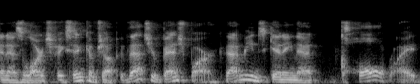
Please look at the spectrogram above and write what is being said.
And as a large fixed income shop, if that's your benchmark, that means getting that call right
